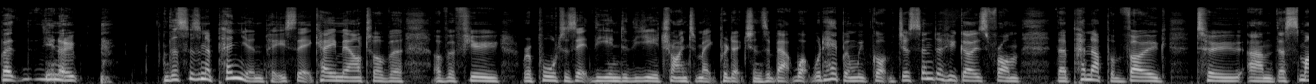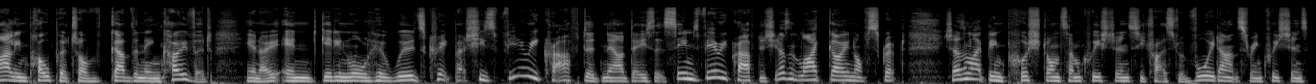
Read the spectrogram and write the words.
But you know. This is an opinion piece that came out of a of a few reporters at the end of the year trying to make predictions about what would happen. We've got Jacinda who goes from the pin-up of Vogue to um, the smiling pulpit of governing COVID, you know, and getting all her words correct. But she's very crafted nowadays. It seems very crafted. She doesn't like going off script. She doesn't like being pushed on some questions. She tries to avoid answering questions.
